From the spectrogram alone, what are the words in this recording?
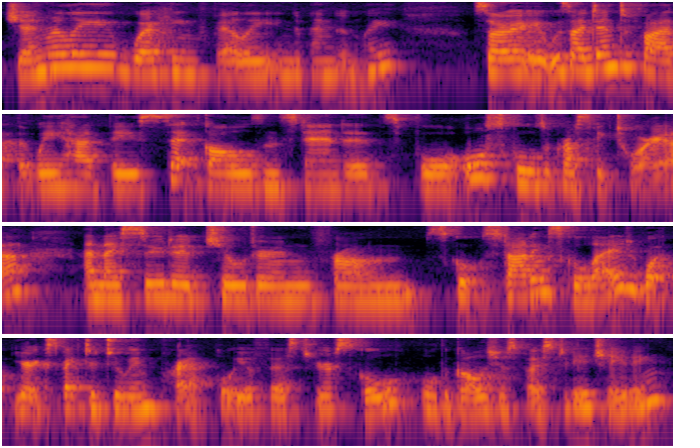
generally working fairly independently. So it was identified that we had these set goals and standards for all schools across Victoria, and they suited children from school, starting school age, what you're expected to in prep or your first year of school, all the goals you're supposed to be achieving,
